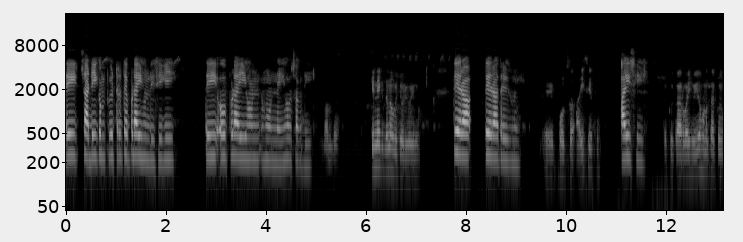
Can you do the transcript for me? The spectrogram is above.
ਤੇ ਸਾਡੀ ਕੰਪਿਊਟਰ ਤੇ ਪੜ੍ਹਾਈ ਹੁੰਦੀ ਸੀਗੀ ਤੇ ਉਹ ਪੜ੍ਹਾਈ ਹੁਣ ਹੁਣ ਨਹੀਂ ਹੋ ਸਕਦੀ। ਬੰਦ। ਹੈ। ਕਿੰਨੇ ਕੁ ਦਿਨ ਹੋ ਗਏ ਚੋਰੀ ਹੋਈ ਨੂੰ? 13 13 ਤਰੀਕ ਨੂੰ। ਤੇ ਪੁਲਿਸ ਆਈ ਸੀ ਇੱਥੇ? ਆਈ ਸੀ। ਤੇ ਕੋਈ ਕਾਰਵਾਈ ਹੋਈ ਹੈ ਹੁਣ ਤੱਕ ਕੋਈ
